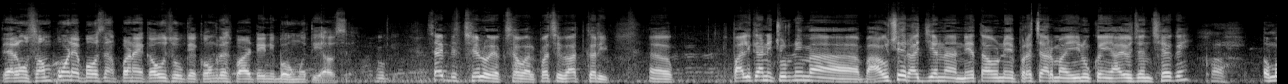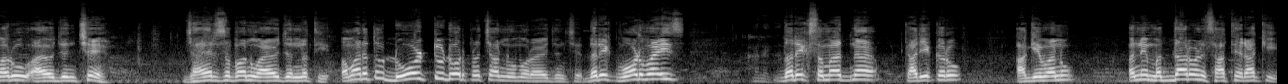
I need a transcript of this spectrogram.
ત્યારે હું સંપૂર્ણપણે કહું છું કે કોંગ્રેસ પાર્ટીની બહુમતી આવશે. ઓકે. સાહેબ છેલ્લો એક સવાલ પછી વાત કરી. પાલિકાની ચૂંટણીમાં આવશે રાજ્યના નેતાઓને પ્રચારમાં? એનું કંઈ આયોજન છે કંઈ? હા. અમારું આયોજન છે. જાહેર સભાનું આયોજન નથી. અમારે તો ડોર ટુ ડોર પ્રચારનું અમારું આયોજન છે. દરેક વોર્ડ વાઇઝ દરેક સમાજના કાર્યકરો, આગેવાનો અને મતદારોને સાથે રાખી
